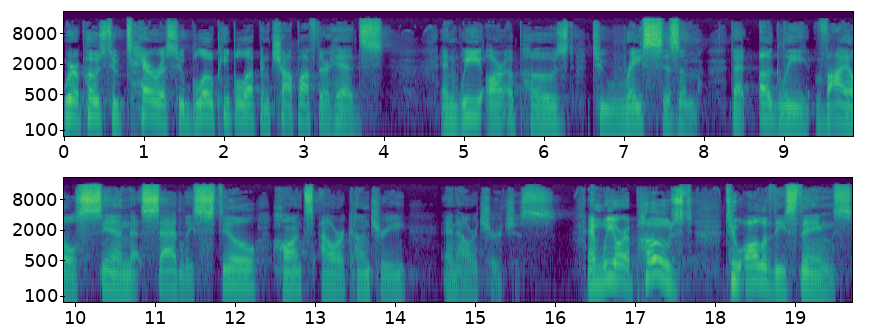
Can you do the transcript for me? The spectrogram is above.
We're opposed to terrorists who blow people up and chop off their heads. And we are opposed to racism, that ugly, vile sin that sadly still haunts our country and our churches. And we are opposed to all of these things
